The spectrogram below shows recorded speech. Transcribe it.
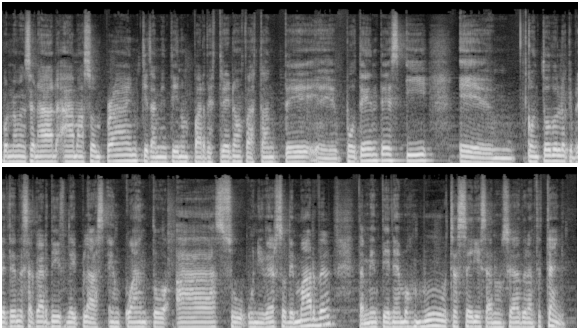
por no mencionar Amazon Prime, que también tiene un par de estrenos bastante eh, potentes y eh, con todo lo que pretende sacar Disney Plus en cuanto a su universo de Marvel, también tenemos muchas series anunciadas durante este año.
